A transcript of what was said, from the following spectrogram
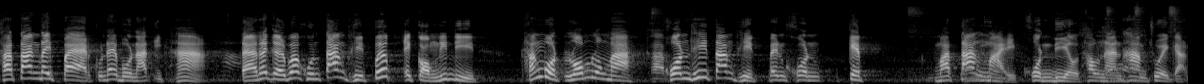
ถ้าตั้งได้ 8 คุณได้โบนัสอีก 5 แต่ถ้าเกิดว่าคุณตั้งผิดปุ๊บไอ้กล่องนี้ดีดทั้งหมดล้มลงมา คนที่ตั้งผิดเป็นคนเก็บมาตั้งใหม่คนเดียวเท่านั้นห้ามช่วยกัน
